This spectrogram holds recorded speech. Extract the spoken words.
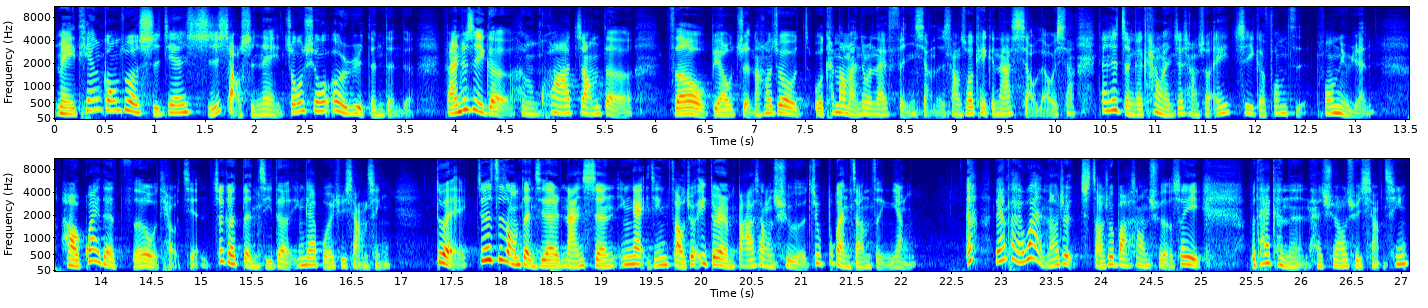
每天工作时间十小时内，周休二日等等的，反正就是一个很夸张的。择偶标准，然后就我看到蛮多人在分享的，想说可以跟他小聊一下，但是整个看完就想说，哎，是一个疯子疯女人，好怪的择偶条件，这个等级的应该不会去相亲，对，就是这种等级的男生，应该已经早就一堆人扒上去了，就不管长怎样，哎，两百万，然后就早就扒上去了，所以不太可能还需要去相亲，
